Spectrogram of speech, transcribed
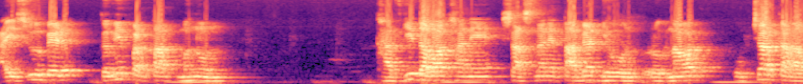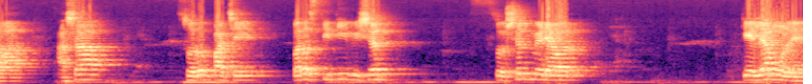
आय सी यू बेड कमी पडतात म्हणून खाजगी दवाखाने शासनाने ताब्यात घेऊन रुग्णावर उपचार करावा अशा स्वरूपाची परिस्थिती विषद सोशल मीडियावर केल्यामुळे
